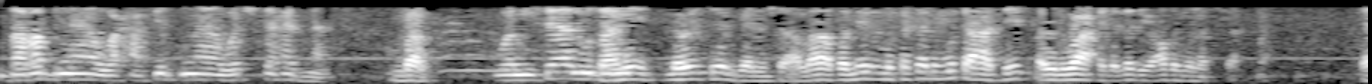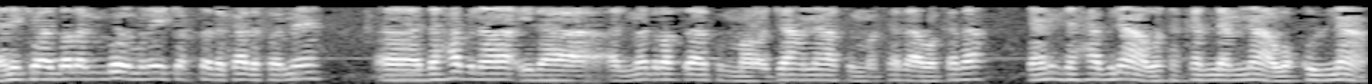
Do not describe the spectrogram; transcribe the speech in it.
ضربنا وحفظنا واجتهدنا. بل ومثال ضمير يعني لو يتبقى إن شاء الله ضمير المتكلم متعدد أو الواحد الذي يعظم نفسه. يعني ضل من بول من أي شخص هذا فرمه آه، ذهبنا إلى المدرسة ثم رجعنا ثم كذا وكذا. يعني ذهبنا وتكلمنا وقلنا.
